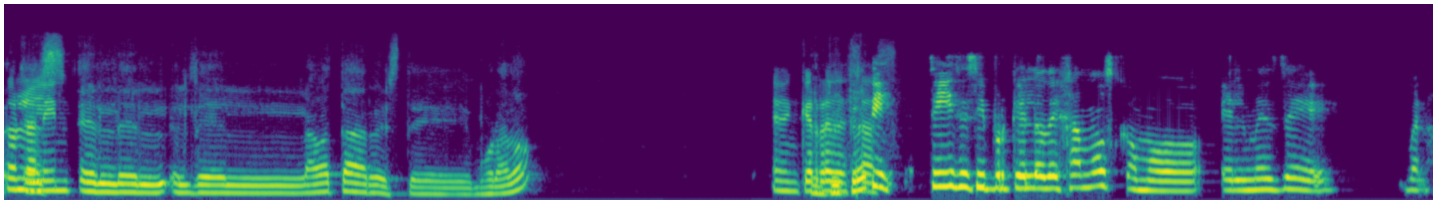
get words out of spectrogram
don ¿es el, el, el del avatar este, morado? ¿En qué en redes Twitter? estás? Sí, sí, sí, sí, porque lo dejamos como el mes de, bueno,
